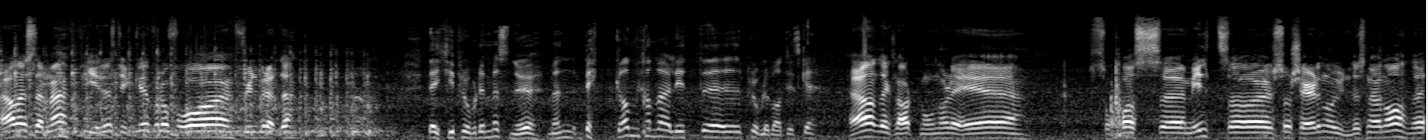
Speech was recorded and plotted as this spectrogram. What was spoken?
Ja, det stemmer. Fire stykker for å få full bredde. Det er ikke problem med snø, men bekkene kan være litt eh, problematiske? Ja, det er klart nå når det er såpass eh, mildt, så, så skjer det noe undersnø nå. Det,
